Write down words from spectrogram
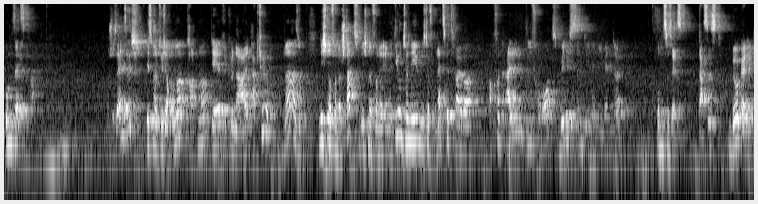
umsetzen kann. Und schlussendlich ist man natürlich auch immer Partner der regionalen Akteure. Ne? Also nicht nur von der Stadt, nicht nur von den Energieunternehmen, nicht nur vom Netzbetreiber, auch von allen, die vor Ort willig sind, die Energiewende umzusetzen. Das ist Bürgerenergie.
